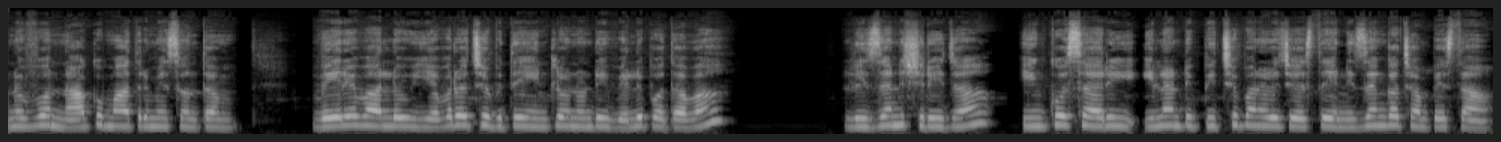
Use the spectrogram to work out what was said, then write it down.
నువ్వు నాకు మాత్రమే సొంతం. వేరే వాళ్ళు ఎవరో చెబితే ఇంట్లో నుండి వెళ్ళిపోతావా? లిజన్ శ్రీజ ఇంకోసారి ఇలాంటి పిచ్చి పనులు చేస్తే నిజంగా చంపేస్తా.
